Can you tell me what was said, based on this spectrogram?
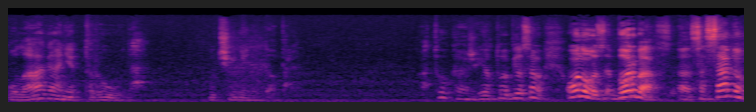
ulaganje truda u činjenju dobra. A to kaže, jel, to je bilo samo, ono, borba e, sa sabljom,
